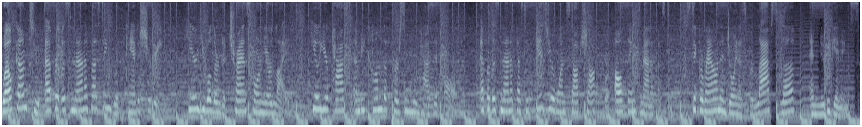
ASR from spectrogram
Welcome to Effortless Manifesting with Candace Cherie. Here you will learn to transform your life, heal your past, and become the person who has it all. Effortless Manifesting is your one stop shop for all things manifesting. Stick around and join us for laughs, love, and new beginnings.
